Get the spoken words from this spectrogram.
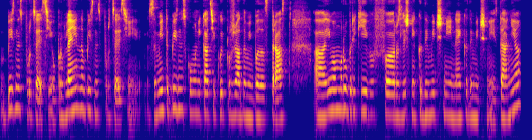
бизнес процеси, управление на бизнес процеси, самите бизнес комуникации, които продължават да ми бъдат страст. А, имам рубрики в различни академични и неакадемични издания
